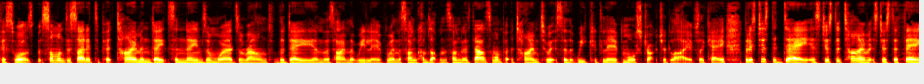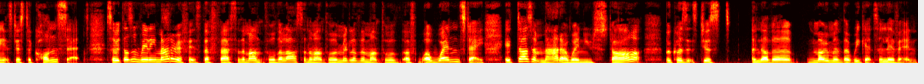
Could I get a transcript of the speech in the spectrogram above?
this was, but someone decided to put time and dates and names and words around the day and the time that we live. When the sun comes up and the sun goes down, someone put a time to it so that we could live more structured lives, okay? But it's just a day, it's just a time, it's just a thing, it's just a concept. So it doesn't really matter if it's the first of the month or the last of the month or the middle of the month or a, Wednesday. It doesn't matter when you start because it's just another moment that we get to live in.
